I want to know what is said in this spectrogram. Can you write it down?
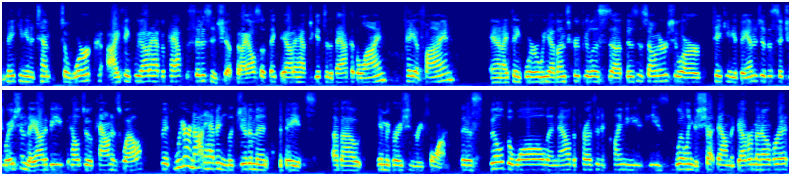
making an attempt to work, I think we ought to have a path to citizenship, but I also think they ought to have to get to the back of the line, pay a fine, and I think where we have unscrupulous uh, business owners who are taking advantage of the situation, they ought to be held to account as well. But we are not having legitimate debates about immigration reform. This build the wall and now the president claiming he's willing to shut down the government over it.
